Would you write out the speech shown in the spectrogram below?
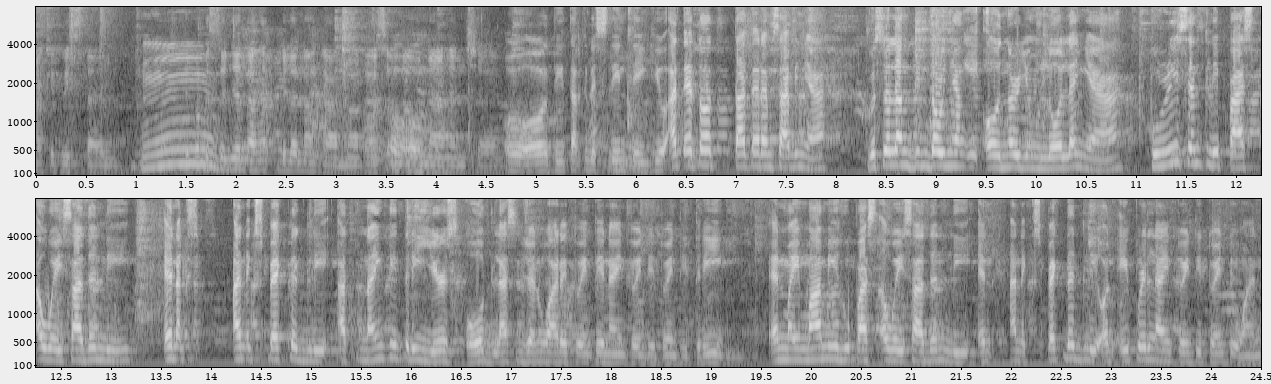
Ate Crystal. Di ba gusto niya lahat bilan ng kama, kaso naunahan siya. Oo, Tita Christine, thank you. At ito, Tatay Ram sabi niya, gusto lang din daw niyang i-honor yung lola niya who recently passed away suddenly and ex- unexpectedly at 93 years old last January 29, 2023. And my mommy who passed away suddenly and unexpectedly on April 9, 2021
